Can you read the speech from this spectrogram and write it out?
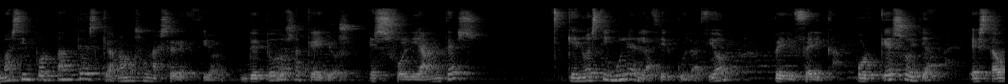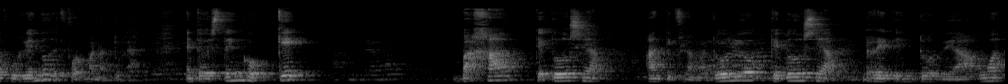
más importante es que hagamos una selección de todos aquellos esfoliantes que no estimulen la circulación periférica, porque eso ya está ocurriendo de forma natural. Entonces tengo que bajar, que todo sea antiinflamatorio, que todo sea retentor de agua,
